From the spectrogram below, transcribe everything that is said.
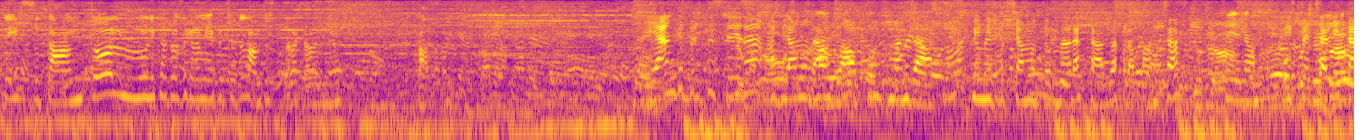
stesso tanto, l'unica cosa che non mi è piaciuta tanto è stata la carne. Basta. Anche per stasera abbiamo dato, mangiato, quindi possiamo tornare a casa con la pancia Piena. di specialità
